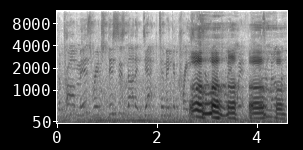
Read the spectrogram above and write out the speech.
The problem is, Rich, this is not a deck to make a crazy. Oh, oh, oh, oh,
